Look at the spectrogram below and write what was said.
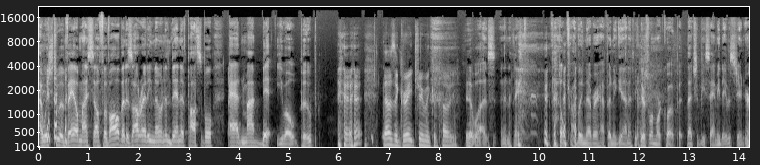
I wish to avail myself of all that is already known and then, if possible, add my bit, you old poop. that was a great Truman Capote. It was. And I think that'll probably never happen again. I think there's one more quote, but that should be Sammy Davis Jr.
